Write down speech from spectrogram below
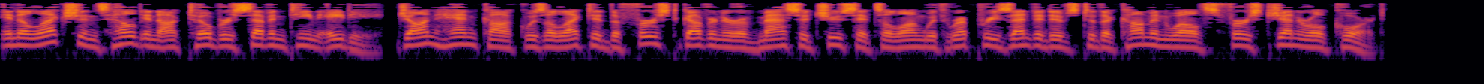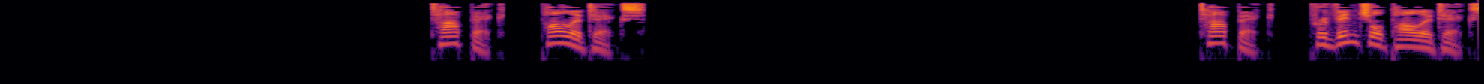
In elections held in October 1780, John Hancock was elected the first governor of Massachusetts along with representatives to the Commonwealth's first General Court. Politics Provincial politics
